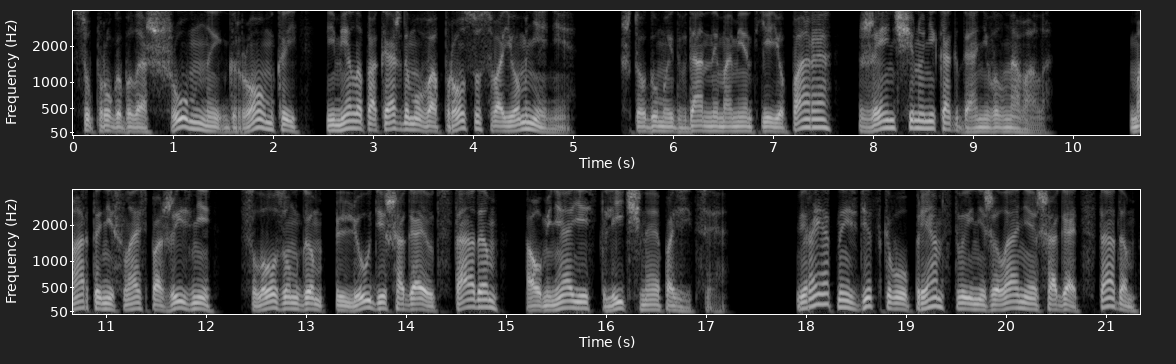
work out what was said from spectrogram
Супруга была шумной, громкой, имела по каждому вопросу свое мнение. Что думает в данный момент ее пара, женщину никогда не волновало. Марта неслась по жизни с лозунгом «Люди шагают стадом, а у меня есть личная позиция». Вероятно, из детского упрямства и нежелания шагать стадом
